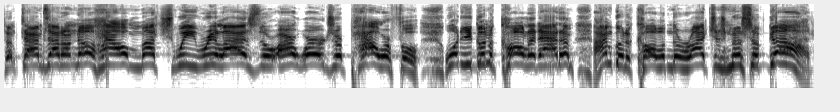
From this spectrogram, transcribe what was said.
Sometimes I don't know how much we realize that our words are powerful. What are you going to call it, Adam? I'm going to call them the righteousness of God.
